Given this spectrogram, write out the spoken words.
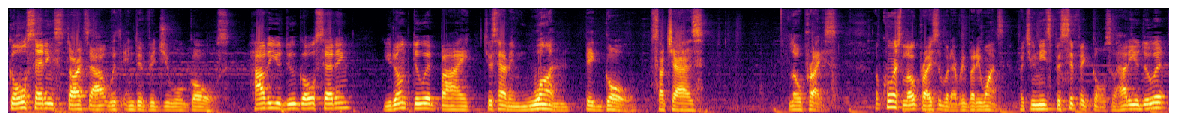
Goal setting starts out with individual goals. How do you do goal setting? You don't do it by just having one big goal, such as low price. Of course, low price is what everybody wants, but you need specific goals. So how do you do it?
